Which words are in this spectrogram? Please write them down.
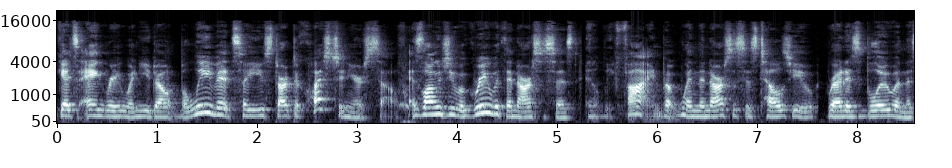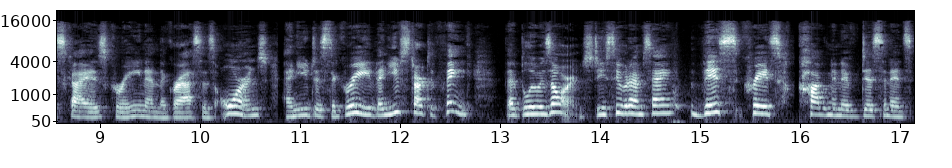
gets angry when you don't believe it, so you start to question yourself. As long as you agree with the narcissist, it'll be fine. But when the narcissist tells you red is blue and the sky is green and the grass is orange and you disagree, then you start to think that blue is orange. Do you see what I'm saying? This creates cognitive dissonance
